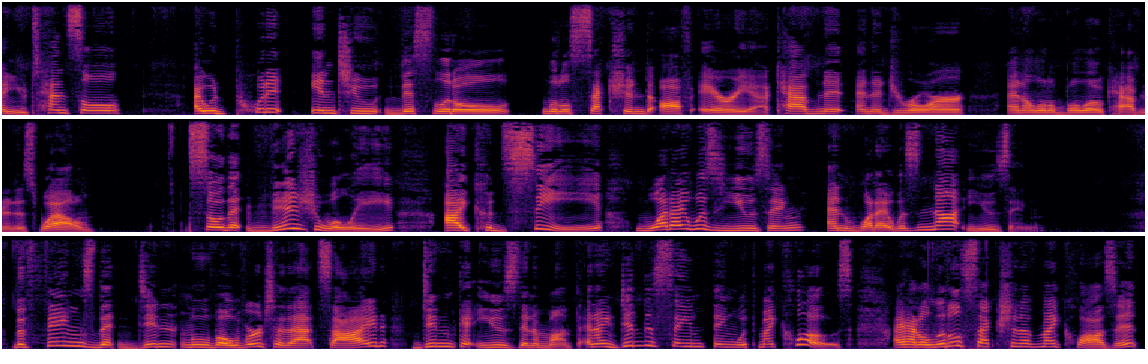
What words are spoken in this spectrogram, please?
a utensil, I would put it into this little little sectioned off area, a cabinet and a drawer and a little below cabinet as well. So that visually I could see what I was using and what I was not using. The things that didn't move over to that side didn't get used in a month. And I did the same thing with my clothes. I had a little section of my closet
